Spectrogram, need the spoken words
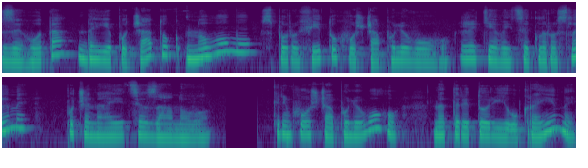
Зигота дає початок новому спорофіту хвоща польового. Життєвий цикл рослини починається заново. Крім хвоща польового, на території України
